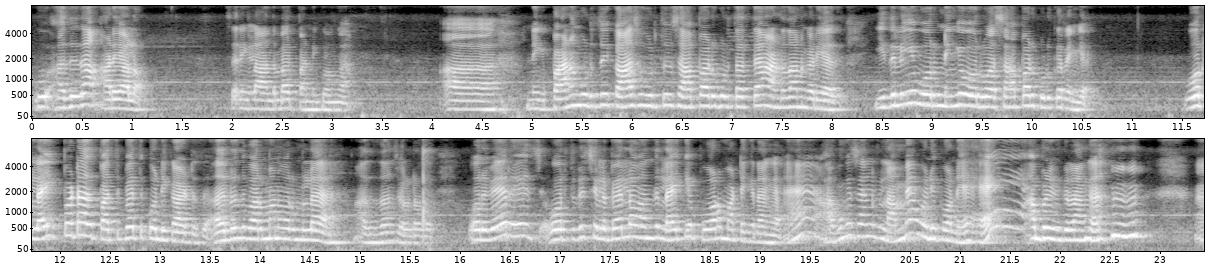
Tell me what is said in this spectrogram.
உ- அதுதான் அடையாளம். சரிங்களா? அந்த மாதிரி பண்ணிக்கோங்க. நீங்கள் பணம் கொடுத்து காசு கொடுத்து சாப்பாடு கொடுத்தா தான் அன்னதானம் கிடையாது. இதுலேயும் ஒரு நீங்கள் ஒரு ரூபா சாப்பாடு கொடுக்குறீங்க. ஒரு லைக் போட்டால் அது பத்து பேர்த்துக்கு கொண்டு காட்டுது. அதுலேருந்து வருமானம் வரும்ல? அதுதான் சொல்கிறது ஒரு பேர் ஒருத்தர் சில பேர்லாம் வந்து லைக்கே போட மாட்டேங்கிறாங்க. ஆ, அவங்க சேனலுக்கு நம்ம ஓடி போனே? ஏ அப்படி இருக்கிறாங்க. ஆ,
